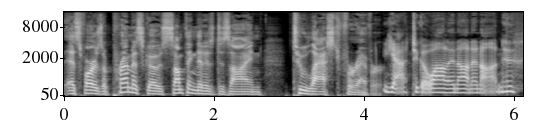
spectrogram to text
as far as a premise goes, something that is designed to last forever. Yeah, to go on and on and on.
